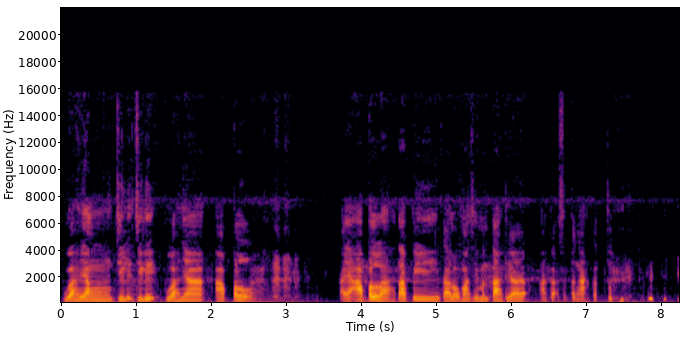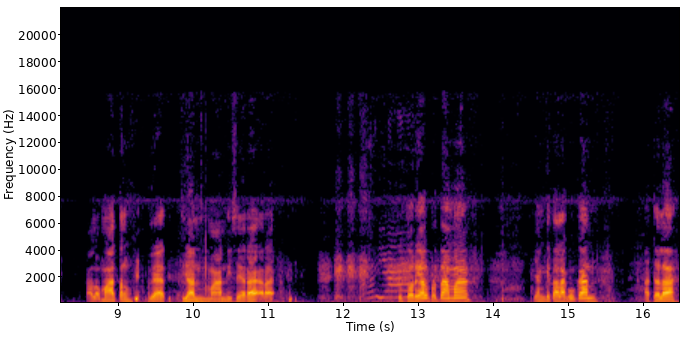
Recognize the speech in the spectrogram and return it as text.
buah yang cilik-cilik, buahnya apel. Kayak apel lah, tapi kalau masih mentah dia agak setengah kecut. Kalau mateng dian manis ya, rek, rek. Tutorial pertama yang kita lakukan adalah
